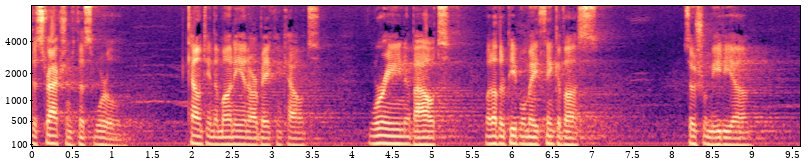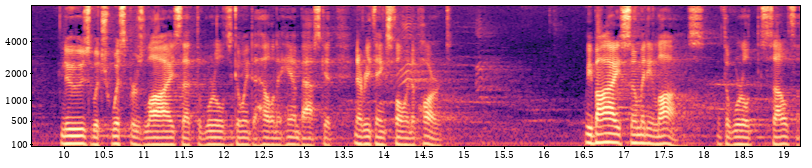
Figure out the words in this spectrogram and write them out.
Distractions of this world, counting the money in our bank account, worrying about what other people may think of us, social media, news which whispers lies that the world's going to hell in a handbasket and everything's falling apart. We buy so many lies that the world sells,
